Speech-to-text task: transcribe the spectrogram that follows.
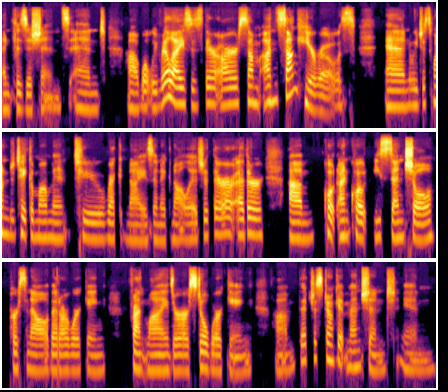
and physicians. And uh, what we realize is there are some unsung heroes. And we just wanted to take a moment to recognize and acknowledge that there are other um, quote unquote essential personnel that are working front lines or are still working um, that just don't get mentioned in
